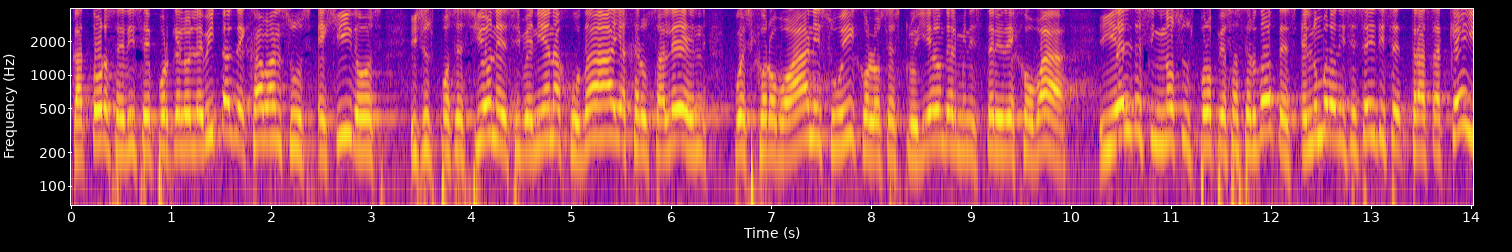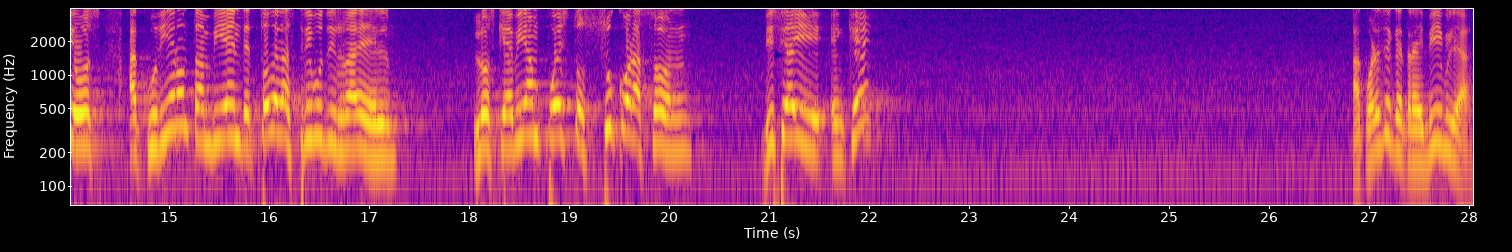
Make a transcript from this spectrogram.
14 dice, porque los levitas dejaban sus ejidos y sus posesiones y venían a Judá y a Jerusalén, pues Jeroboán y su hijo los excluyeron del ministerio de Jehová y él designó sus propios sacerdotes. El número 16 dice, tras aquellos acudieron también de todas las tribus de Israel los que habían puesto su corazón, dice ahí, ¿en qué? Acuérdense que trae Biblia.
